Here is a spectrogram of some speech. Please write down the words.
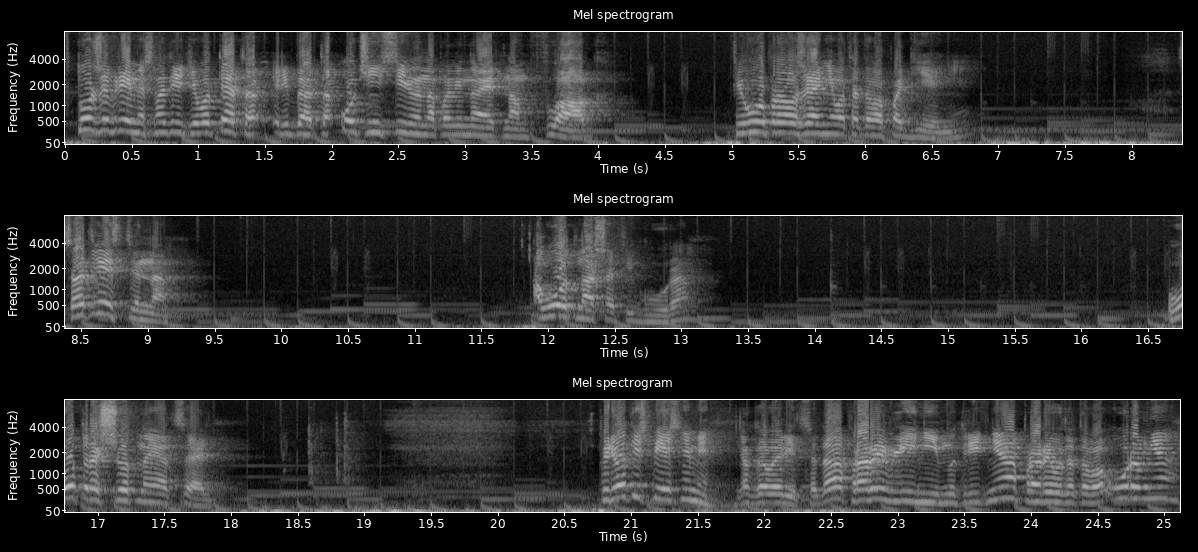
В то же время, смотрите, вот это, ребята, очень сильно напоминает нам флаг. Фигуру продолжения вот этого падения. Соответственно, а вот наша фигура. Вот расчетная цель. Вперед и с песнями, как говорится, да, прорыв линии внутри дня, прорыв вот этого уровня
